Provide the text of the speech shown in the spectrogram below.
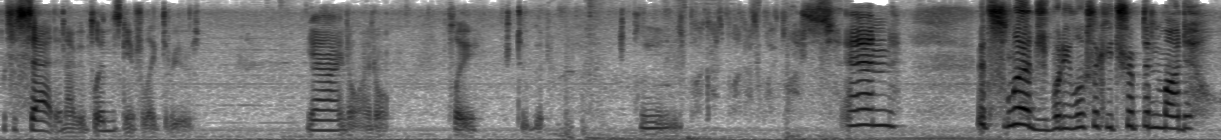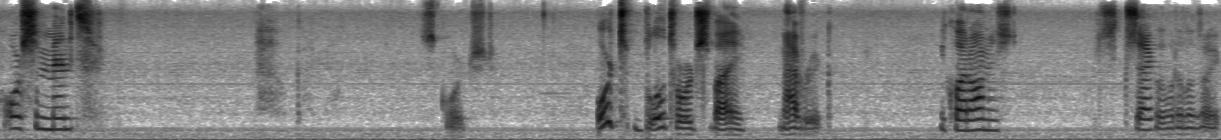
which is sad, and I've been playing this game for like three years. Yeah, I don't, I don't play too good. Please, black ice, black ice, black ice, and it's Sledge, but he looks like he tripped in mud or cement. Scorched, or t blowtorched by Maverick. Be quite honest. It's exactly what it looks like.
